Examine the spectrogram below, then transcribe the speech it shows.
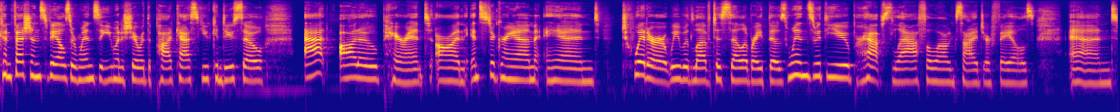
confessions, fails, or wins that you want to share with the podcast, you can do so at Auto Parent on Instagram and Twitter. We would love to celebrate those wins with you, perhaps laugh alongside your fails and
